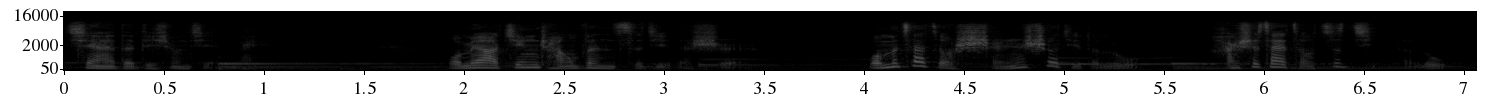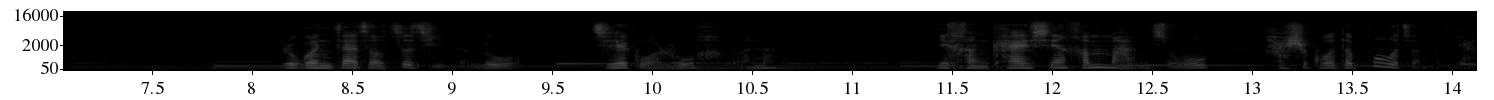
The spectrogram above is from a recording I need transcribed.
亲爱的弟兄姐妹，我们要经常问自己的是：我们在走神设计的路，还是在走自己的路？如果你在走自己的路，结果如何呢？你很开心，很满足。还是过得不怎么样。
